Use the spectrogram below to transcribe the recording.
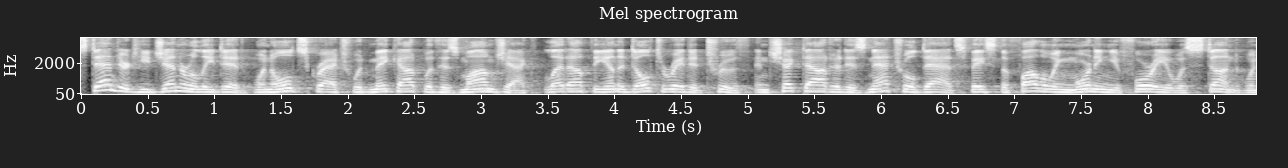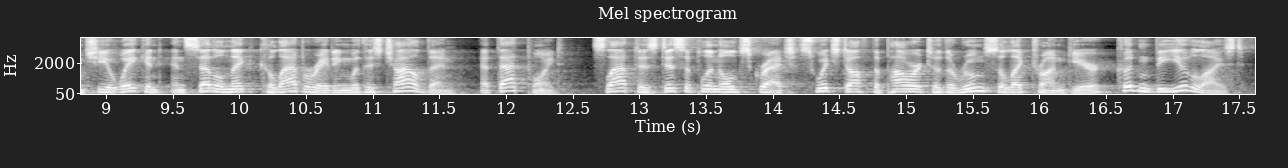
Standard he generally did when Old Scratch would make out with his mom Jack let out the unadulterated truth and checked out at his natural dad's face the following morning Euphoria was stunned when she awakened and settled neck collaborating with his child then, at that point, slapped his discipline Old Scratch switched off the power to the room's electron gear couldn't be utilized.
